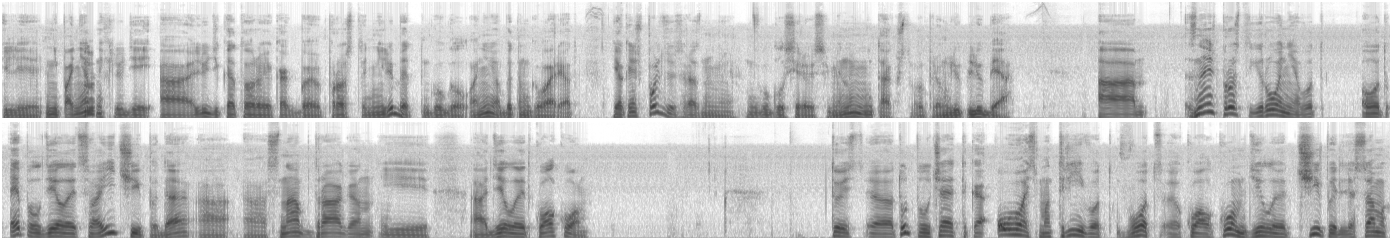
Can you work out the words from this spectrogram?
или непонятных mm. людей, а люди, которые как бы просто не любят Google, они об этом говорят. Я, конечно, пользуюсь разными Google сервисами, но не так, чтобы прям любя. А знаешь, просто ирония, вот вот Apple делает свои чипы, да, а, а Snapdragon и а, делает Qualcomm. То есть э, тут получается такая, ой, смотри, вот, вот э, Qualcomm делает чипы для самых,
